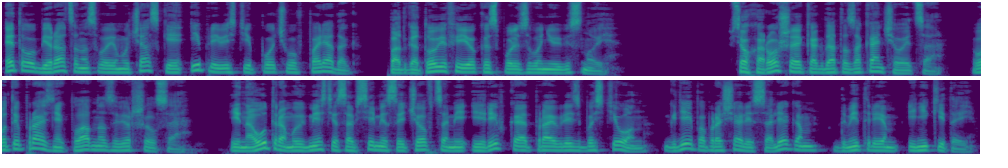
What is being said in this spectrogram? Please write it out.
это убираться на своем участке и привести почву в порядок, подготовив ее к использованию весной. Все хорошее когда-то заканчивается. Вот и праздник плавно завершился. И на утро мы вместе со всеми сычевцами и Ривкой отправились в Бастион, где и попрощались с Олегом, Дмитрием и Никитой.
